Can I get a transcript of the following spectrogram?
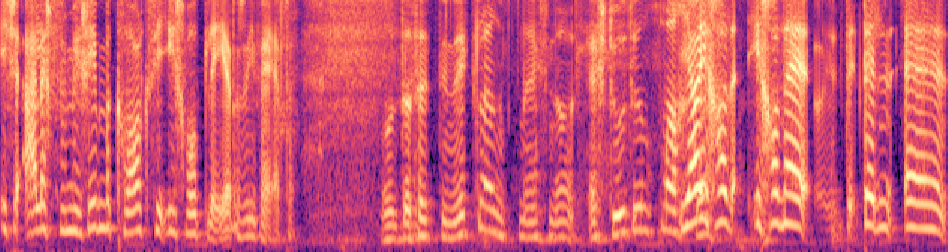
ist eigentlich für mich immer klar gewesen, ich will Lehrerin werden. Und das hat dir nicht gelangt, dann hast du noch ein Studium gemacht. Ja, ich habe, ich habe äh, dann äh,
